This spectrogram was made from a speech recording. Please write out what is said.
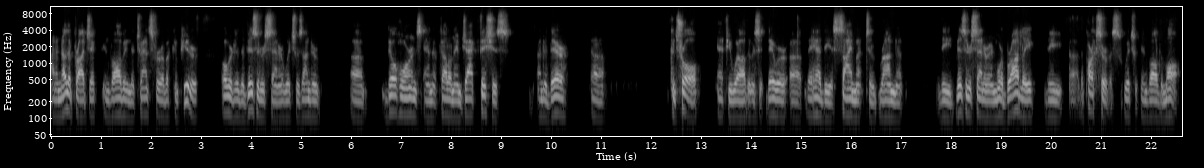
on another project involving the transfer of a computer over to the visitor center, which was under uh, Bill Horns and a fellow named Jack Fish's under their uh, control, if you will. There was they were uh, they had the assignment to run the, the visitor center and more broadly the uh, the park service, which involved the mall.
